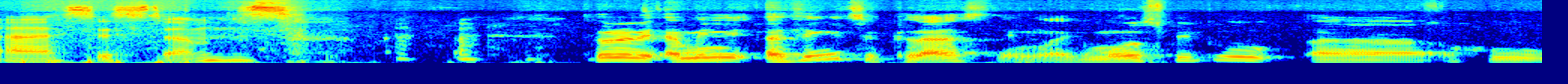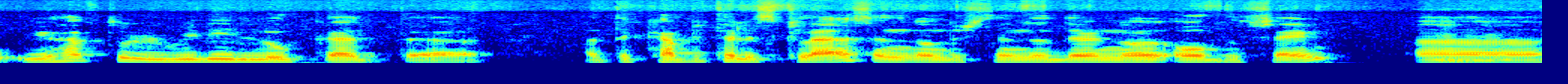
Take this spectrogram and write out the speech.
uh, systems. Totally. I mean, I think it's a class thing. Like most people, uh, who you have to really look at the at the capitalist class and understand that they're not all the same. Uh,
